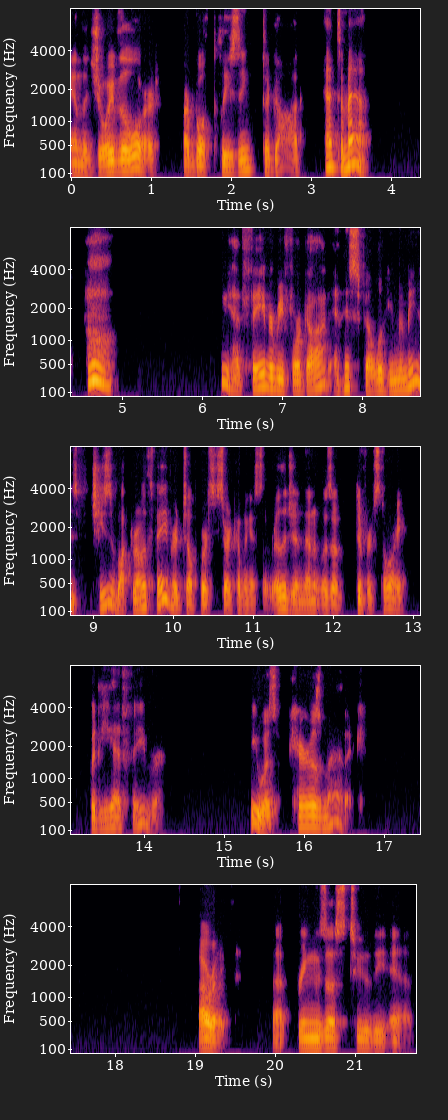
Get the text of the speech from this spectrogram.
and the joy of the Lord are both pleasing to God and to man. he had favor before God and his fellow human beings. Jesus walked around with favor until, of course, he started coming against the religion. Then it was a different story but he had favor. He was charismatic. All right, that brings us to the end.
